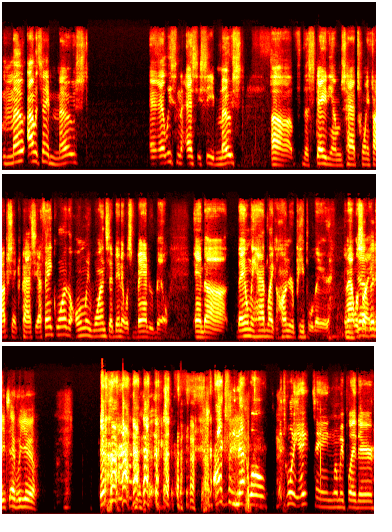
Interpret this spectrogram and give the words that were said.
mo, I would say most, at least in the SEC, most of the stadiums had 25% capacity. I think one of the only ones that didn't was Vanderbilt. And uh, they only had like 100 people there. And that was yeah, like. but it's every year. actually, not, well, in 2018, when we played there,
